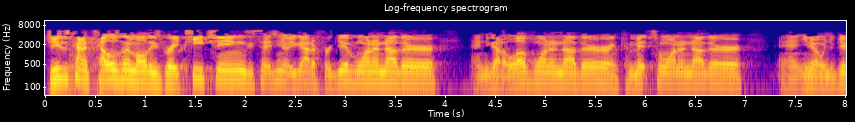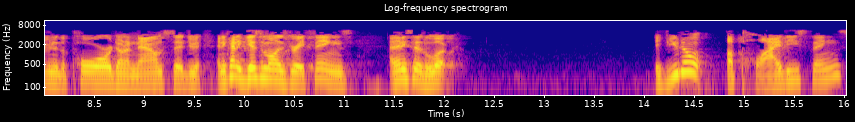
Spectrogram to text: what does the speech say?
Jesus kind of tells them all these great teachings. He says, you know, you got to forgive one another and you got to love one another and commit to one another. And, you know, when you're giving to the poor, don't announce it. Do it. And he kind of gives them all these great things. And then he says, look, if you don't apply these things,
